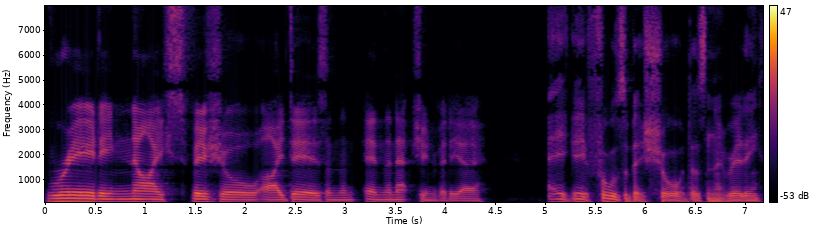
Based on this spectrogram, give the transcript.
really nice visual ideas in the in the Neptune video. It, it falls a bit short, doesn't it, really?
